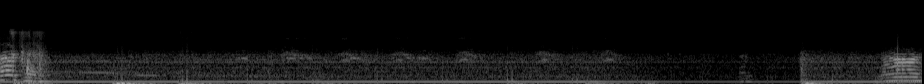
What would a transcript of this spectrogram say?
Okay. No,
